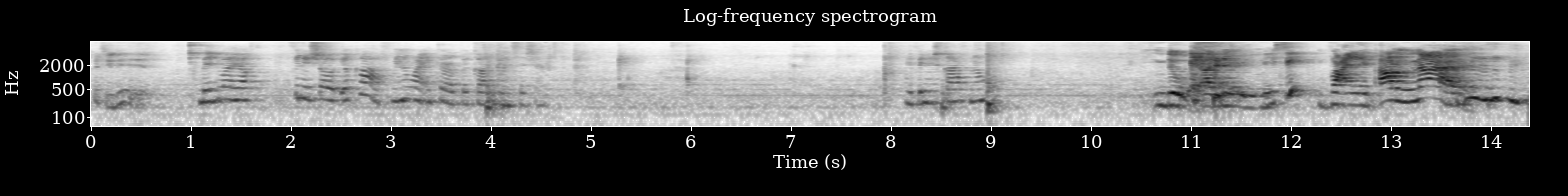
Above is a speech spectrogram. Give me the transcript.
But you did. Me do want you finish out your cough. Me no want to interrupt your coughing session. You finish cough now? Do it. I dare you. You see? Violent. I'm not.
